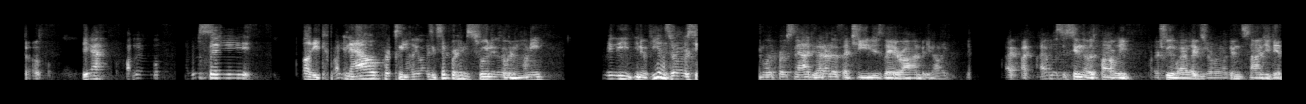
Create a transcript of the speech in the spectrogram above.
so yeah. Although I will say, like right now, personality wise, except for him swooning over Nami, really, you know, he and Zoro seem similar personalities. I don't know if that changes later on, but you know, like I, I, I almost assume that was probably partially why like Zoro and Sanji did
